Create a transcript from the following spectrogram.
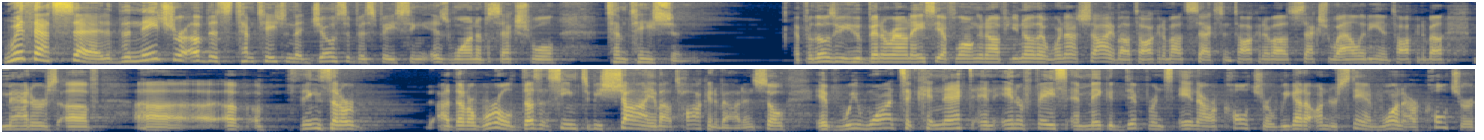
with that said, the nature of this temptation that Joseph is facing is one of sexual temptation. And for those of you who've been around ACF long enough, you know that we're not shy about talking about sex and talking about sexuality and talking about matters of, uh, of, of, things that, are, uh, that our world doesn't seem to be shy about talking about. And so, if we want to connect and interface and make a difference in our culture, we got to understand one, our culture,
